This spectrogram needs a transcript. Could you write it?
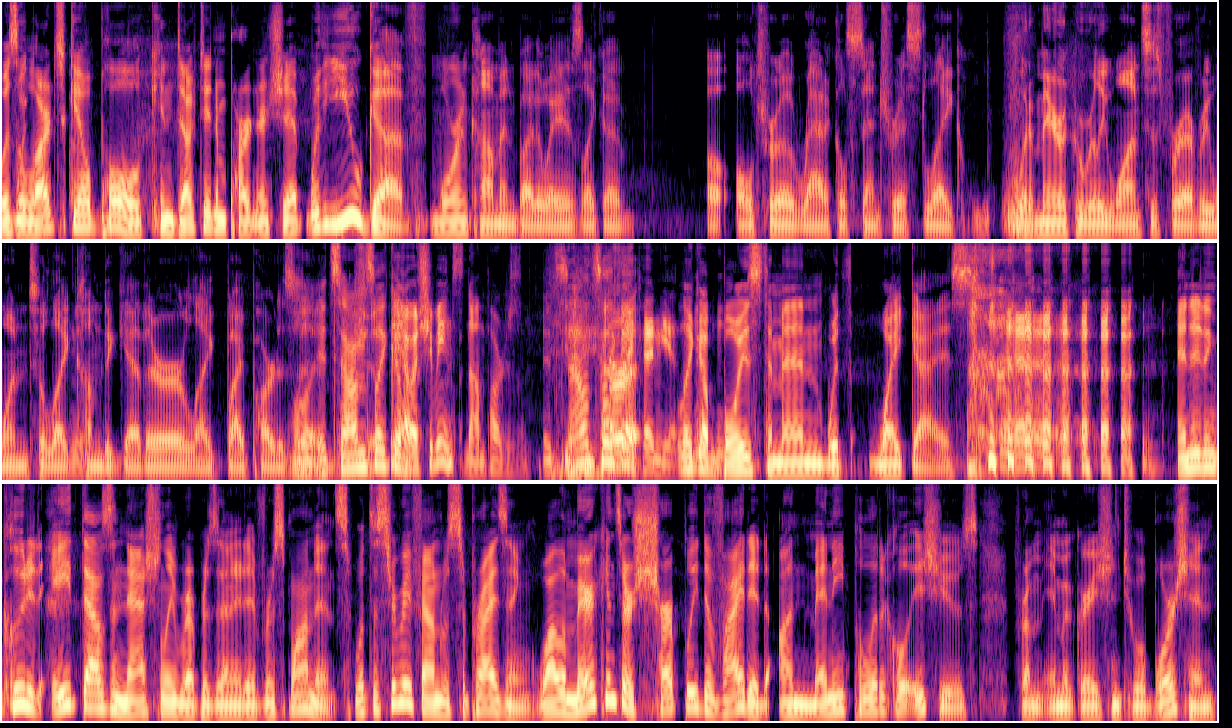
was a large scale poll conducted in partnership with YouGov. More in common, by the way, is like a, a ultra radical centrist. Like what America really wants is for everyone to like come together, like bipartisan. Well, it sounds like Yeah, a what she means nonpartisan. It sounds Her like a, opinion. like a boys to men with white guys. and it included 8,000 nationally representative respondents. What the survey found was surprising. While Americans are sharply divided on many political issues, from immigration to abortion,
